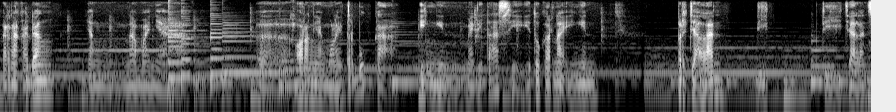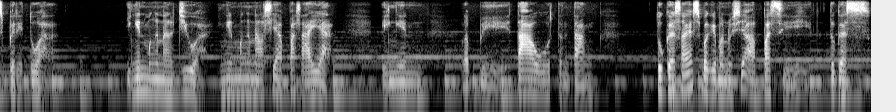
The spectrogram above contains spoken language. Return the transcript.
Karena kadang yang namanya uh, orang yang mulai terbuka meditasi itu karena ingin berjalan di di jalan spiritual. Ingin mengenal jiwa, ingin mengenal siapa saya, ingin lebih tahu tentang tugas saya sebagai manusia apa sih? Tugas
